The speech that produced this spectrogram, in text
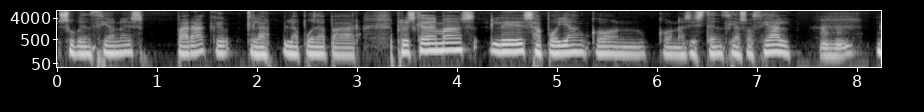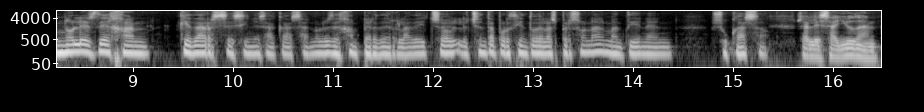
subvenciones para que, la, pueda pagar. Pero es que además les apoyan con, con asistencia social. No les dejan quedarse sin esa casa, no les dejan perderla. De hecho, el 80% de las personas mantienen su casa. O sea, les ayudan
